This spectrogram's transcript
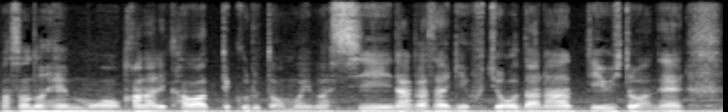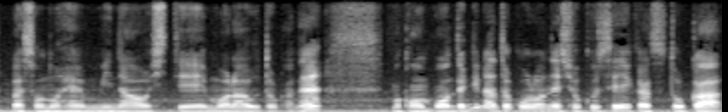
まあ、その辺もかなり変わってくると思いますし、なんか最近不調だなっていう人はね、やっその辺見直してもらうとかね、まあ、根本的なところね、食生活とか、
